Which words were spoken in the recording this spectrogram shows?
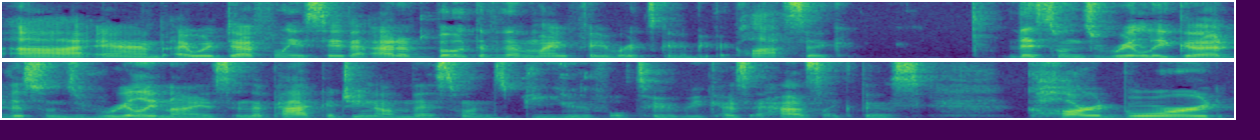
Uh, and I would definitely say that out of both of them, my favorite's going to be the classic. This one's really good. This one's really nice. And the packaging on this one's beautiful too because it has like this cardboard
